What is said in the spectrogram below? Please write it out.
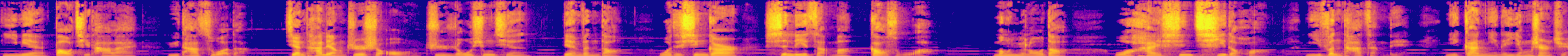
一面抱起他来，与他坐的。见他两只手只揉胸前，便问道：“我的心肝心里怎么？告诉我。”孟玉楼道：“我害心凄得慌。你问他怎的？你干你的营生去。”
